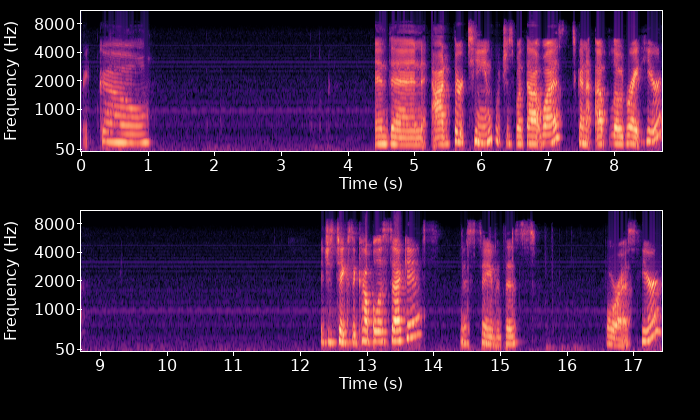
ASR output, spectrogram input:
There we go. And then add 13, which is what that was. It's going to upload right here. It just takes a couple of seconds. Let's save this for us here.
